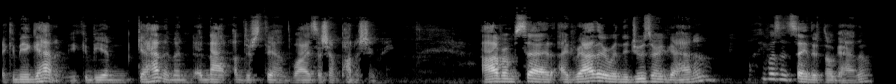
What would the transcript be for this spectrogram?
It could be in Gehenna. You could be in Gehenna and, and not understand why is Hashem punishing me. Avram said, I'd rather when the Jews are in Gehenna, he wasn't saying there's no Gehenna.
